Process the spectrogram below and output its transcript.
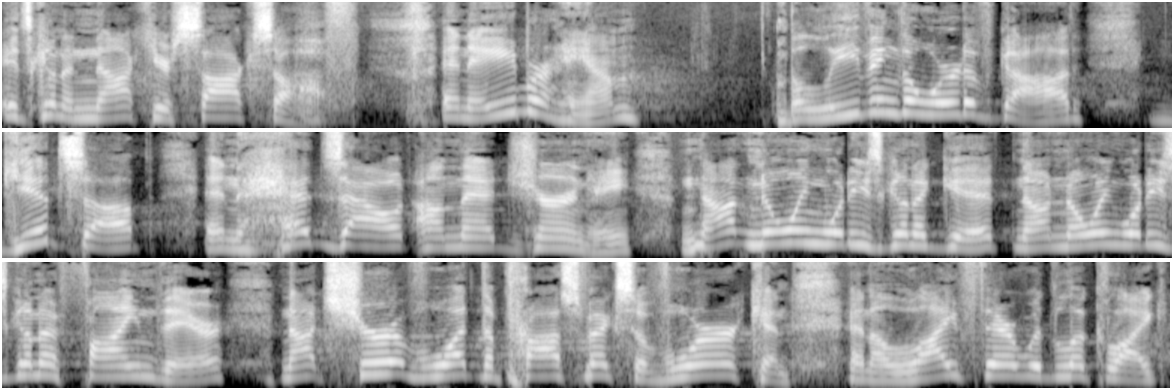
it's going to knock your socks off. And Abraham, believing the word of God, gets up and heads out on that journey, not knowing what he's going to get, not knowing what he's going to find there, not sure of what the prospects of work and, and a life there would look like,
